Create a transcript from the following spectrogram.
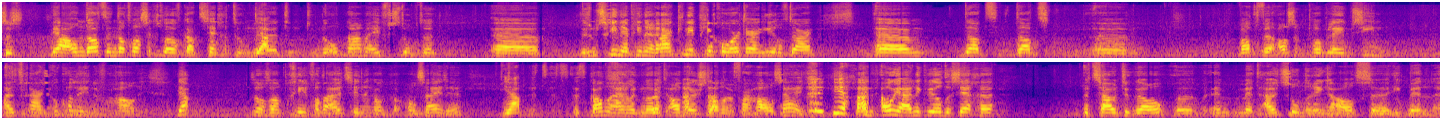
Dus, Ja, omdat, en dat was ik geloof ik aan het zeggen toen, Ja. toen, toen de opname even stopte. Dus misschien heb je een raar knipje gehoord er hier of daar. Ehm, dat dat wat we als een probleem zien, uiteraard ook alleen een verhaal is. ja, Zoals aan het begin van de uitzending ook al zeiden. ja. Het, het, het kan eigenlijk nooit anders dan een verhaal zijn. Ja. En, oh ja, en ik wilde zeggen, het zou natuurlijk wel eh, met uitzonderingen als eh, ik ben eh,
